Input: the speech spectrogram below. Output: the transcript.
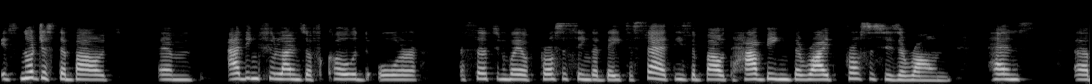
it's not just about um, adding few lines of code or a certain way of processing a data set. Is about having the right processes around. Hence uh,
